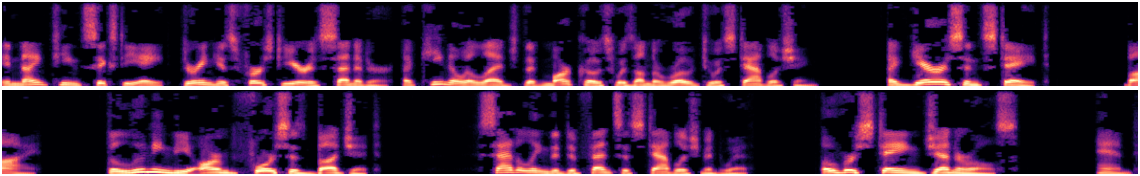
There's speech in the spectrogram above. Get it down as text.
In 1968, during his first year as senator, Aquino alleged that Marcos was on the road to establishing a garrison state by ballooning the armed forces budget, saddling the defense establishment with overstaying generals, and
